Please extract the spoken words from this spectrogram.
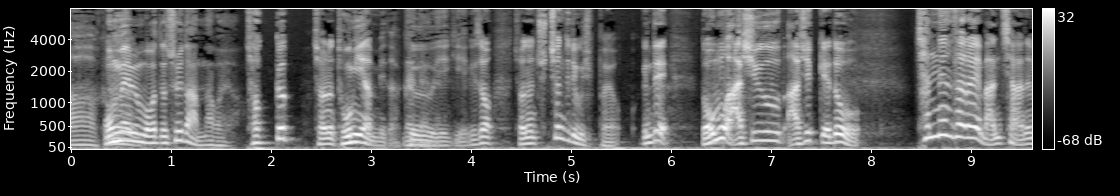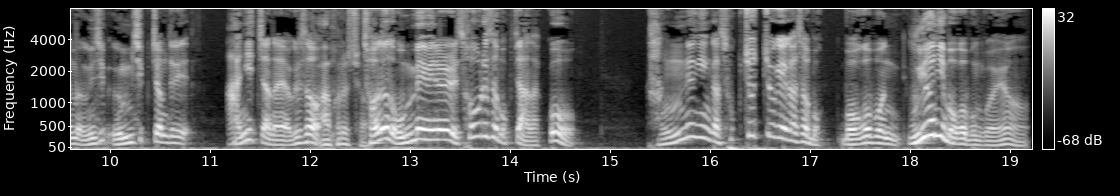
아, 온메밀 먹었던 술도 안 먹어요. 적극 저는 동의합니다. 그 네네네. 얘기에. 그래서 저는 추천드리고 싶어요. 근데 너무 아쉬우, 아쉽게도 찾는 사람이 많지 않으면 음식, 음식점들이 안 있잖아요. 그래서 아 그렇죠. 저는 온메밀을 서울에서 먹지 않았고 강릉인가 속초 쪽에 가서 먹, 먹어본 우연히 먹어본 거예요.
